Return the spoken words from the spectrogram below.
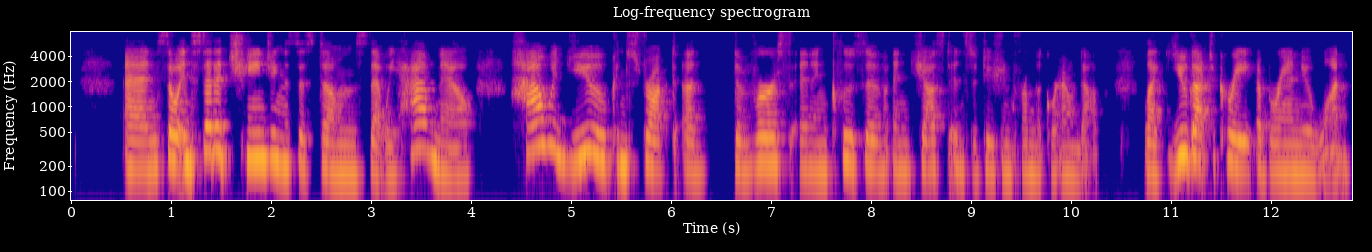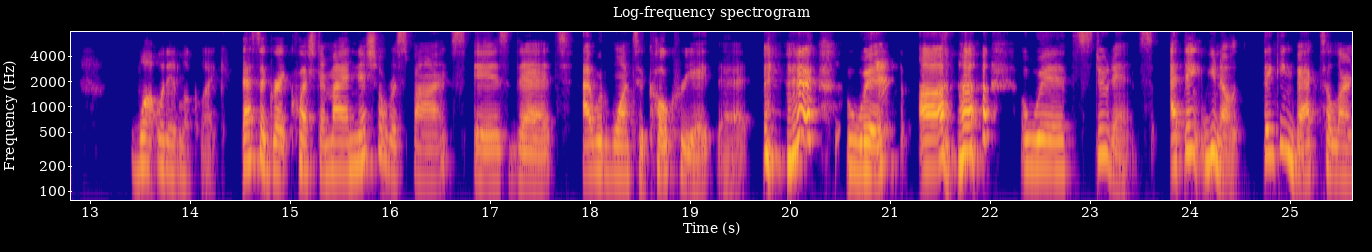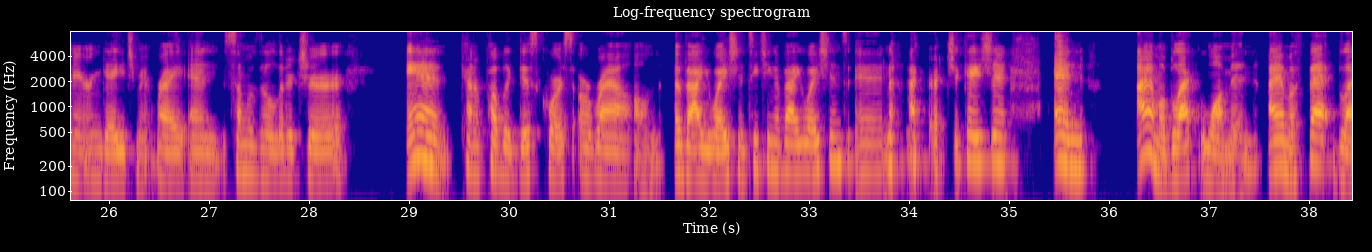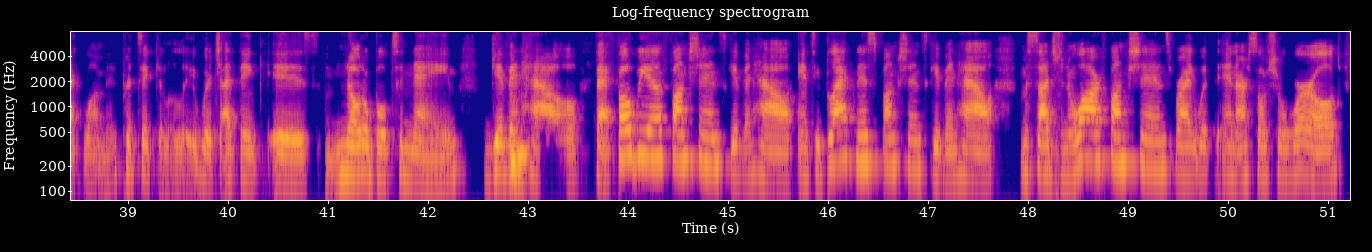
and so instead of changing the systems that we have now how would you construct a diverse and inclusive and just institution from the ground up like you got to create a brand new one what would it look like? That's a great question. My initial response is that I would want to co-create that with uh, with students. I think, you know, thinking back to learner engagement, right? And some of the literature and kind of public discourse around evaluation, teaching evaluations in higher education and I am a Black woman. I am a fat Black woman, particularly, which I think is notable to name, given mm-hmm. how fat phobia functions, given how anti Blackness functions, given how misogynoir functions, right, within our social world.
